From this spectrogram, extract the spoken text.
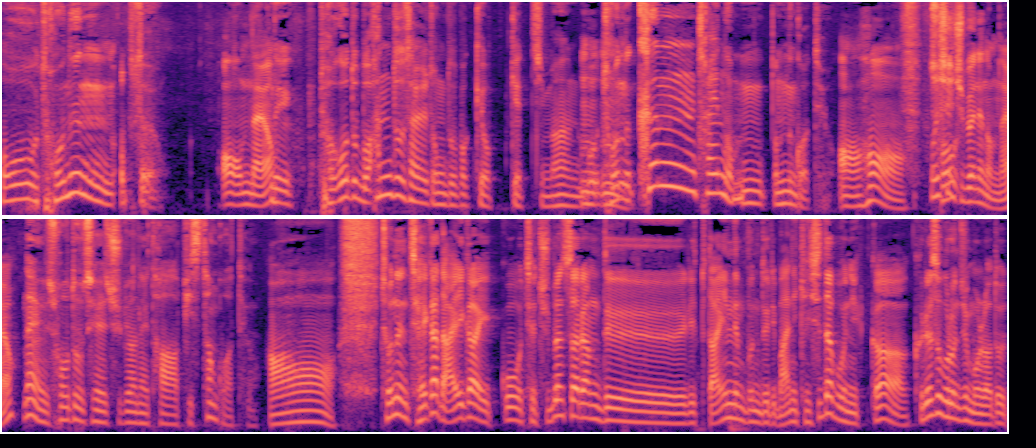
오, 저는 없어요. 어, 없나요? 네, 적어도 뭐 한두 살 정도밖에 없겠지만, 뭐 음, 음. 저는 큰 차이는 없, 없는 것 같아요. 어허. 혹시 저- 주변엔 없나요? 네, 저도 제 주변에 다 비슷한 것 같아요. 아, 저는 제가 나이가 있고 제 주변 사람들이 또 나이 있는 분들이 많이 계시다 보니까 그래서 그런지 몰라도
